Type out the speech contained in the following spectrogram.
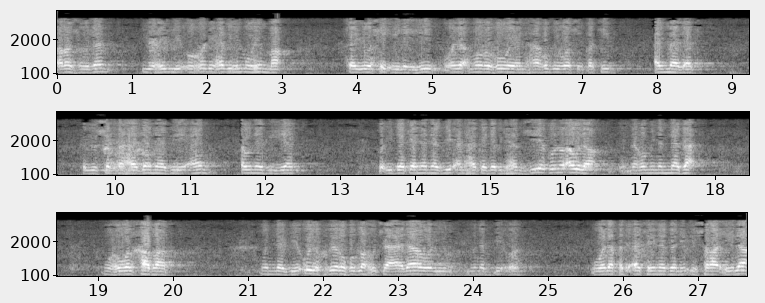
رجلا يهيئه لهذه المهمة فيوحي إليه ويأمره وينهاه بواسطة الملك فيسمى هذا نبيا أو نبيا. وإذا كان نبيا هكذا بالهمز يكون أولى إنه من النبع وهو الخبر. والنبي يخبره الله تعالى وينبئه. ولقد آتينا بني إسرائيل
